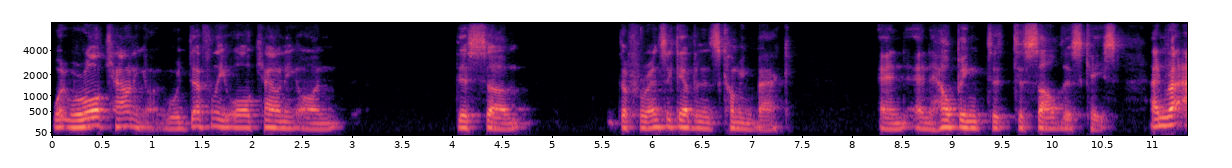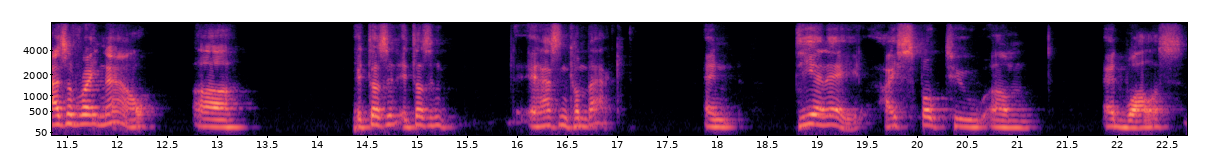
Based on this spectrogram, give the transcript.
what we're all counting on. We're definitely all counting on this um, the forensic evidence coming back and and helping to to solve this case. And as of right now, uh, it doesn't. It doesn't. It hasn't come back. And DNA. I spoke to um, Ed Wallace,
